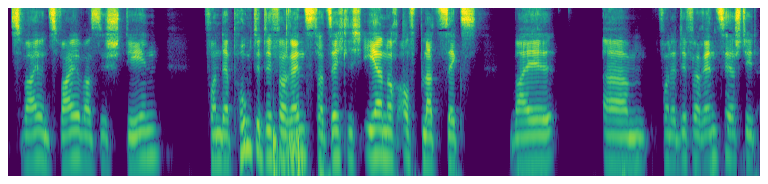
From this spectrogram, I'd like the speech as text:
2 und 2, was sie stehen, von der Punktedifferenz tatsächlich eher noch auf Platz 6, weil ähm, von der Differenz her steht,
